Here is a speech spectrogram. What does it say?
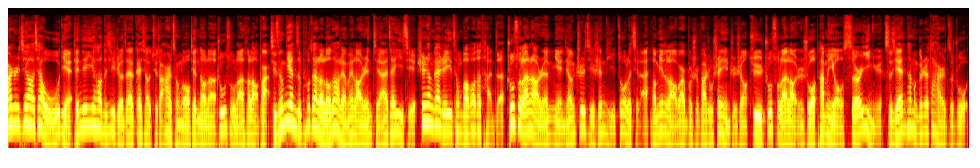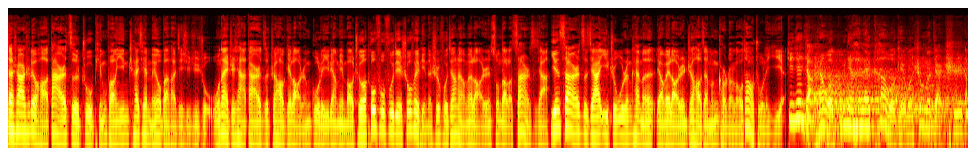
二十七号下午五点，衔接一号的记者在该小区的二层楼见到了朱素兰和老伴儿，几层垫子铺在了楼道，两位老人紧挨在一起，身上盖着一层薄薄的毯子。朱素兰老人勉强支起身体坐了起来，旁边的老伴儿不时发出呻吟之声。据朱素兰老人说，他们有四儿一女，此前他们跟着大儿子住，但是二十六号大儿子住平房因拆迁没有办法继续居住，无奈之下，大儿子只好给老人雇了一辆面包车，托付附近收废品的师傅将两位老人送到了三儿子家。因三儿子家一直无人开门，两位老人只好在门口的楼道住了一夜。今天早上我姑娘还来看我，给我送了点吃的。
